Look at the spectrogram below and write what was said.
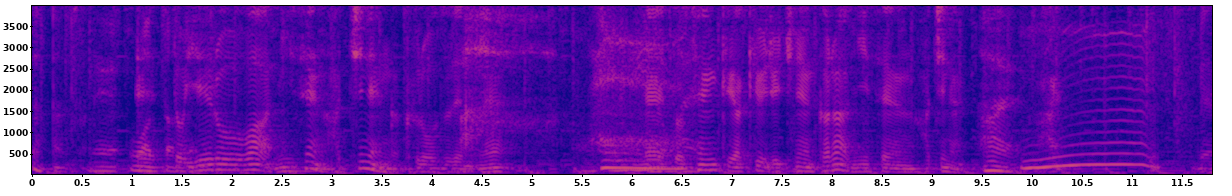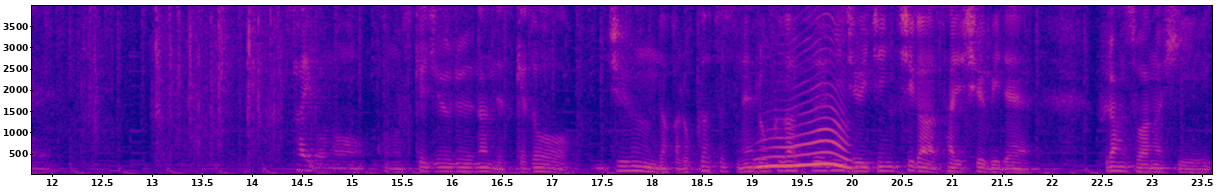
だったんですかね。終わっの、えったとイエローは2008年がクローズですね。へえっと1991年から2008年。はい、うーんで最後のこのスケジュールなんですけどジューンだから6月ですね。うん。6月21日が最終日でフランスはあの日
